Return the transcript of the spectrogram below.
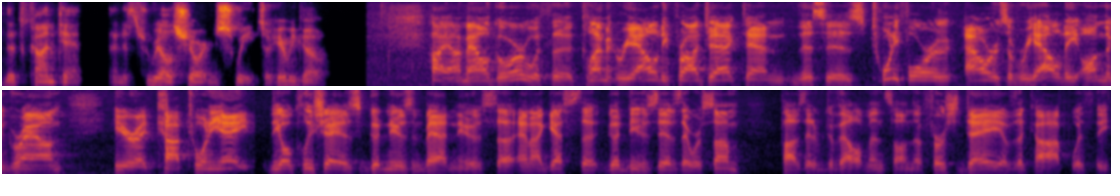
this content, and it's real short and sweet. So here we go. Hi, I'm Al Gore with the Climate Reality Project, and this is 24 hours of reality on the ground here at COP28. The old cliche is good news and bad news, uh, and I guess the good news is there were some positive developments on the first day of the COP with the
